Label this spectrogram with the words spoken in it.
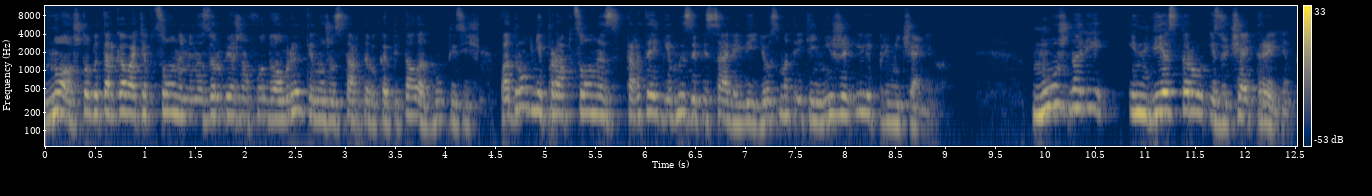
Но, чтобы торговать опционами на зарубежном фондовом рынке, нужен стартовый капитал от 2000. Подробнее про опционные стратегии мы записали видео, смотрите ниже или в примечаниях. Нужно ли инвестору изучать трейдинг?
